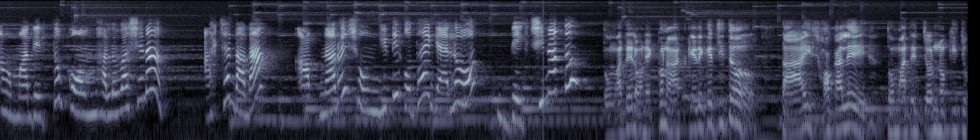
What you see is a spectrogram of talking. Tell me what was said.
আমাদের তো কম ভালোবাসে না। আচ্ছা দাদা আপনার ওই সঙ্গীটি কোথায় গেল? দেখছি না তো। তোমাদের অনেকক্ষণ আটকে রেখেছি তো। তাই সকালে তোমাদের জন্য কিছু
